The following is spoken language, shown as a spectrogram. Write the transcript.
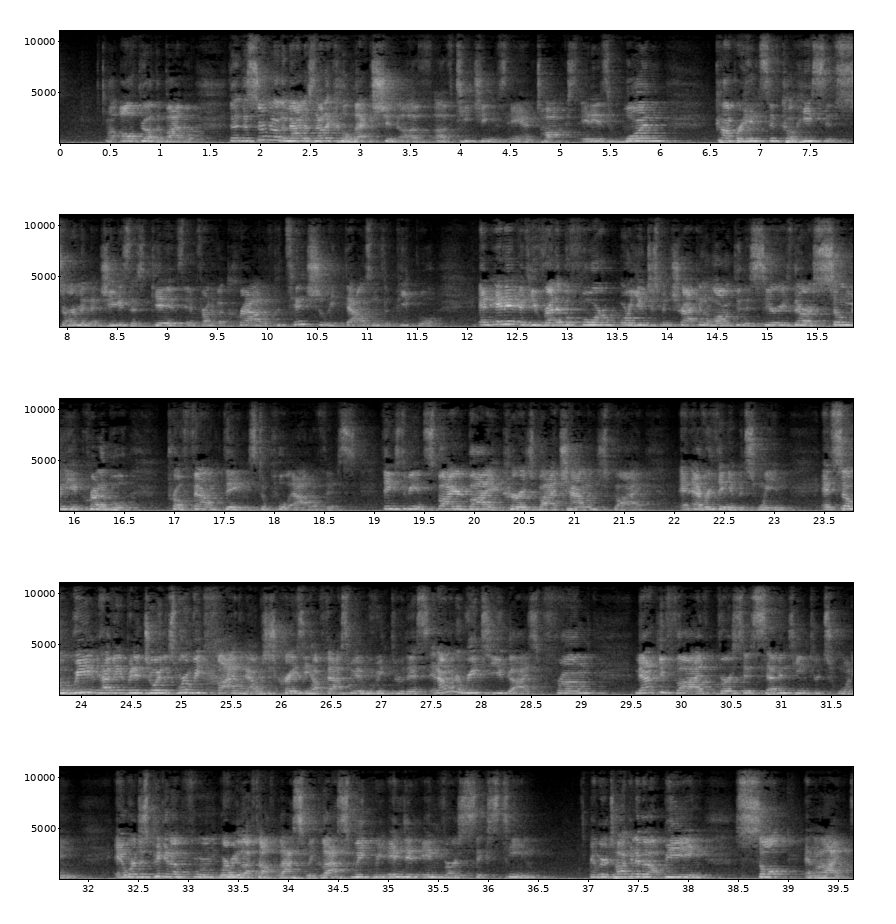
uh, all throughout the Bible. The, the, Sermon on the Mount is not a collection of, of teachings and talks, it is one comprehensive, cohesive sermon that Jesus gives in front of a crowd of potentially thousands of people and in it, if you've read it before or you've just been tracking along through the series, there are so many incredible, profound things to pull out of this. Things to be inspired by, encouraged by, challenged by, and everything in between. And so we have been enjoying this. We're in week five now, which is crazy how fast we've been moving through this. And I want to read to you guys from Matthew 5, verses 17 through 20. And we're just picking up from where we left off last week. Last week we ended in verse 16, and we were talking about being salt and light.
